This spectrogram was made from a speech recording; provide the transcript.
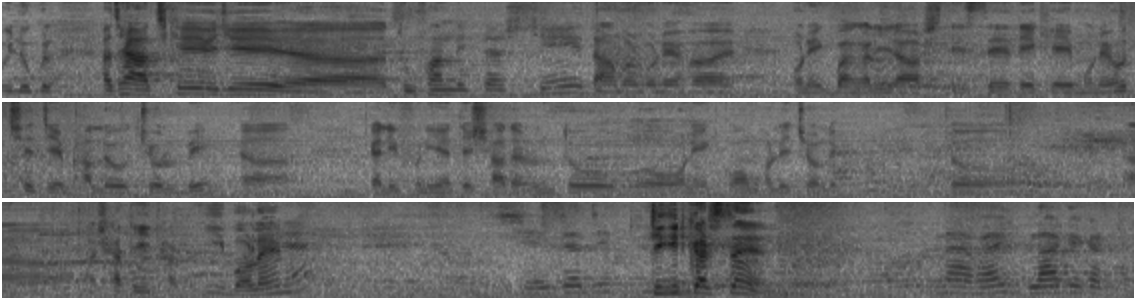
ওই লোকগুলো। আচ্ছা আজকে ওই যে তুফান দেখতে আসছি তা আমার মনে হয় অনেক বাঙালিরা আসতেছে দেখে মনে হচ্ছে যে ভালো চলবে। ক্যালিফোর্নিয়াতে সাধারণত অনেক কম হলে চলে। তো সাথেই থাকো। কি বলেন? সেইটা টিকিট কাটছেন? না ভাই ব্ল্যাকে কাটলাম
